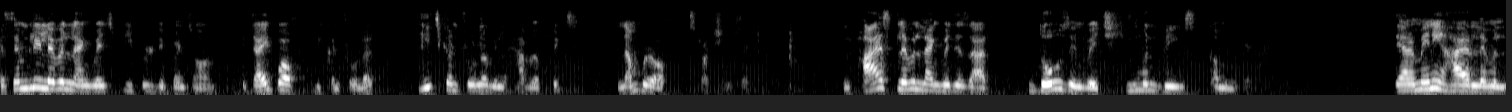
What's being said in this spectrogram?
assembly level language people depends on the type of the controller. Each controller will have a fixed number of instruction set. The highest level languages are those in which human beings communicate. There are many higher level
